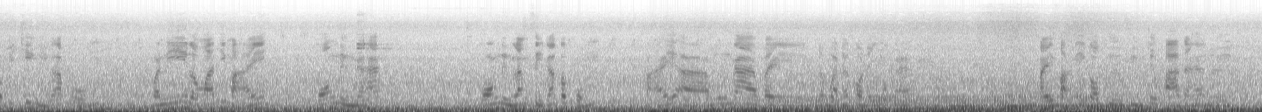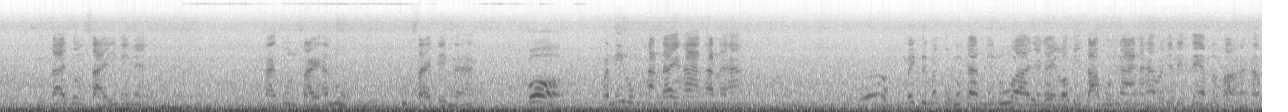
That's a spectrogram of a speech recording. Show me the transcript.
วพิชิ่งอีกครับผม วันนี้เรามาที่หมายคลองหนึ่งนะฮะคลองหนึ่งลังสิตแล้วก็ผมหมายอ่ามุ่งหน้าไปจังหวัดนครนายกนะไปฝั่งนี้ก็คือฟิวเจอร์พาร์คนะฮะเลยอยู่ใต้ต้นไทรใม่แม่ใต้ต้นไทรฮะลูกลูกไทรเต็มนะฮะก็วันนี้ลงคันได้ห้าคันนะฮะไม่เคยมาถูกเหมือนกันไม่รู้ว่ายังไงเราติดตามผลงานนะฮะว่าจะได้แต้มหรือเปล่านะครับ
